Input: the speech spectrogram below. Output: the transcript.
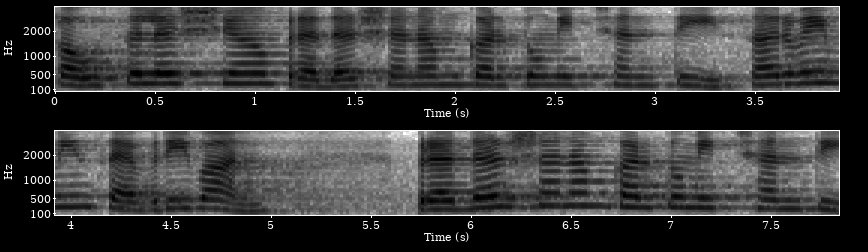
कौशलस्य प्रदर्शनं कर्तुम् इच्छन्ति सर्वे मीन्स एवरीवन प्रदर्शनं कर्तुम् इच्छन्ति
